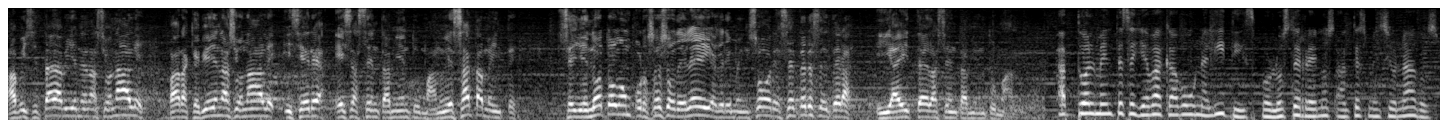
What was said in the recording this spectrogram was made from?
a visitar a bienes nacionales para que bienes nacionales hiciera ese asentamiento humano. Y exactamente, se llenó todo un proceso de ley, agrimensores, etcétera, etcétera, y ahí está el asentamiento humano. Actualmente se lleva a cabo una litis por los terrenos antes mencionados.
